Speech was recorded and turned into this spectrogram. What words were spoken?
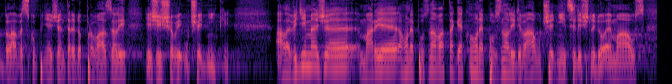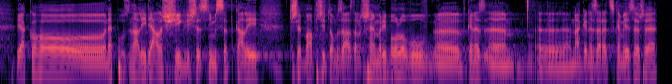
byla ve skupině žen, které doprovázely Ježíšovi učedníky. Ale vidíme, že Marie ho nepoznává tak, jako ho nepoznali dva učedníci, když šli do Emaus, jako ho nepoznali další, když se s ním setkali třeba při tom zázračném rybolovu v eh, Genez, eh, eh, na Genezareckém jezeře.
